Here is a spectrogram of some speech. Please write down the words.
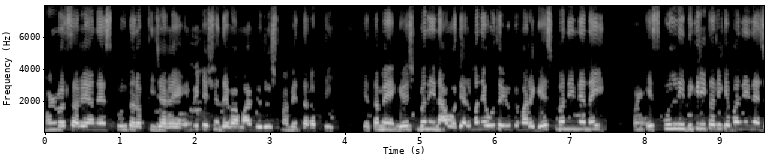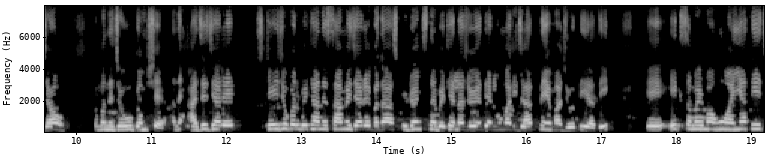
મણવસરે અને સ્કૂલ તરફથી જ્યારે ઇન્વિટેશન દેવામાં આવ્યું રેશમાબેન તરફથી કે તમે ગેસ્ટ બનીને આવો. ત્યારે મને એવું થયું કે મારે ગેસ્ટ બનીને નહીં, પણ એ સ્કૂલની દીકરી તરીકે બનીને જાઓ તો મને જવું ગમશે. અને આજે જ્યારે સ્ટેજ ઉપર બેઠા અને સામે જ્યારે બધા સ્ટુડન્ટ્સને બેઠેલા જોઈએ ત્યારે હું મારી જાતને એમાં જોતી હતી કે એક સમયમાં હું અહીંયાથી જ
